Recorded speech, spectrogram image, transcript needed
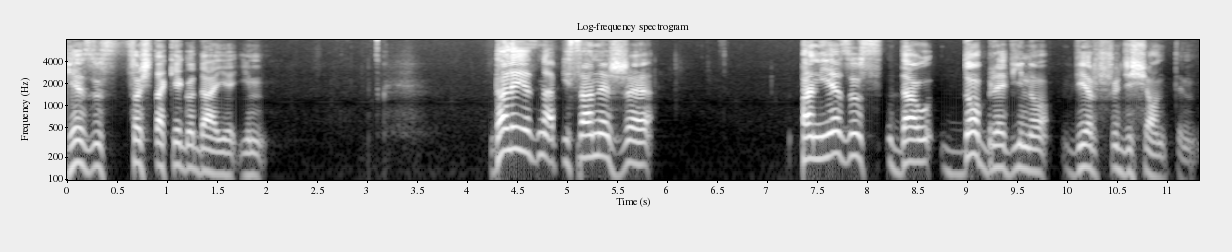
Jezus coś takiego daje im. Dalej jest napisane, że Pan Jezus dał dobre wino w wierszu dziesiątym.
